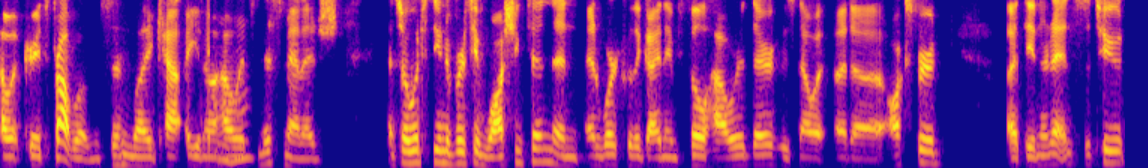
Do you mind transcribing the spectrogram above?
how it creates problems and like how you know mm-hmm. how it's mismanaged and so i went to the university of washington and, and worked with a guy named phil howard there who's now at, at uh, oxford at the internet institute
